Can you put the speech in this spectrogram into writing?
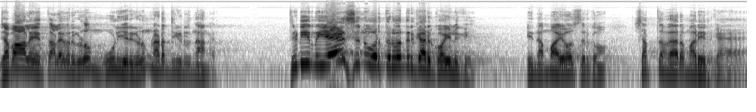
ஜபாலய தலைவர்களும் ஊழியர்களும் நடத்திக்கிட்டு இருந்தாங்க. திடீர்னு இயேசுன்னு ஒருத்தர் வந்திருக்காரு கோயிலுக்கு. இந்த அம்மா யோசிச்சிருக்கோம் சத்தம் வேற மாதிரி இருக்க.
